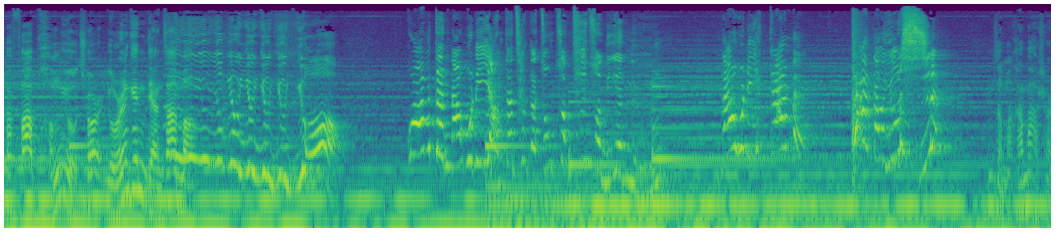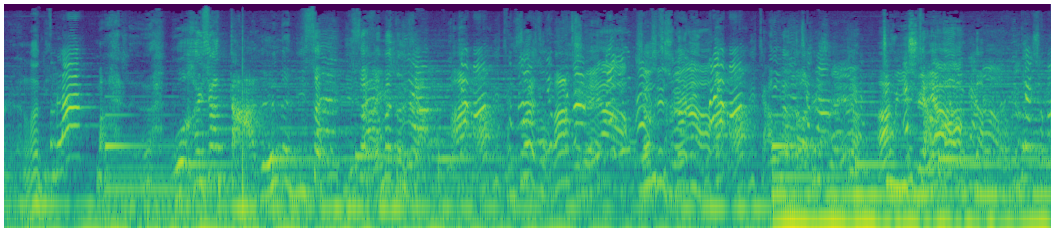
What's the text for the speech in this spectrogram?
还发朋友圈，有人给你点赞吗？哟哟哟哟哟哟哟！怪不得拿屋里养得出这种做天做地的女人，拿屋里家门大到有屎！你怎么还骂上人了？你怎么了？骂人啊！我还想打人呢！你算你算什么东西啊？你干嘛？你算什么？谁呀，小心血压！干嘛？你讲不了小心血压，注意血压啊！你干什么？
